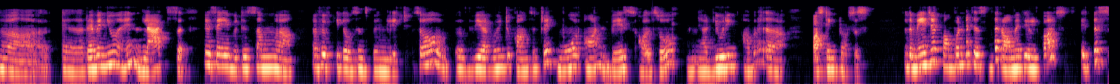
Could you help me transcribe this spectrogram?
uh, uh, revenue in lakhs. Let's say if it is some uh, 50,000 spindlage. So uh, we are going to concentrate more on waste also uh, during our costing process. So the major component is the raw material cost. It is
